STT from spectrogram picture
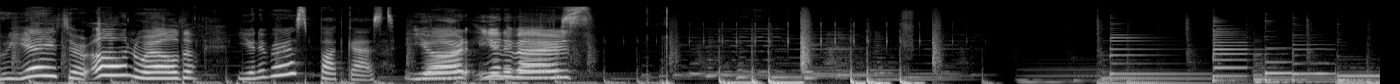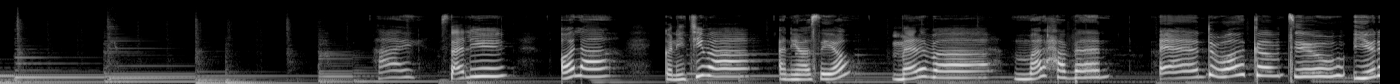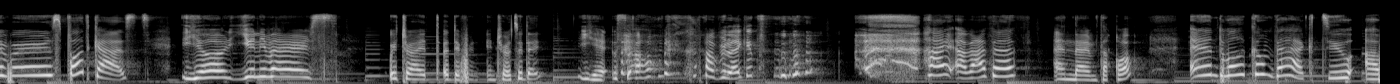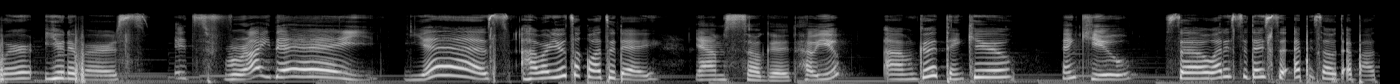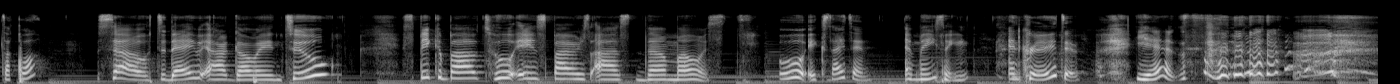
Create your own world. Universe Podcast. Your universe. Hi. Salut. Hola. Konnichiwa. 안녕하세요. Merhaba. Marhaban. And welcome to Universe Podcast. Your universe. We tried a different intro today. Yes. Hope you like it. Hi, I'm Afaf. And I'm Taqwa. And welcome back to our universe. It's Friday. Yes. How are you, Taqwa, today? Yeah, I'm so good. How are you? I'm good, thank you. Thank you. So, what is today's episode about, Taqwa? So, today we are going to speak about who inspires us the most. Oh, exciting Amazing. and creative. Yes.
